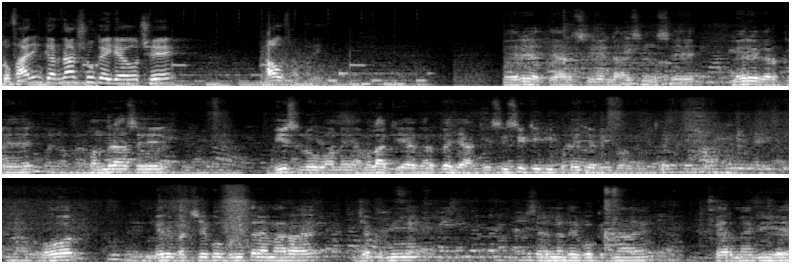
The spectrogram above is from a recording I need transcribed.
તો ફાયરિંગ કરનાર શું કહી રહ્યો છે આવો સાંભળીએ मेरे हथियार से लाइसेंस से मेरे घर पे पंद्रह से बीस लोगों ने हमला किया घर पे जाके सीसीटीवी फुटेज अभी मौजूद है और मेरे बच्चे को बुरी तरह मारा है जख्मी है सिर में देखो कितना है पैर में भी है।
